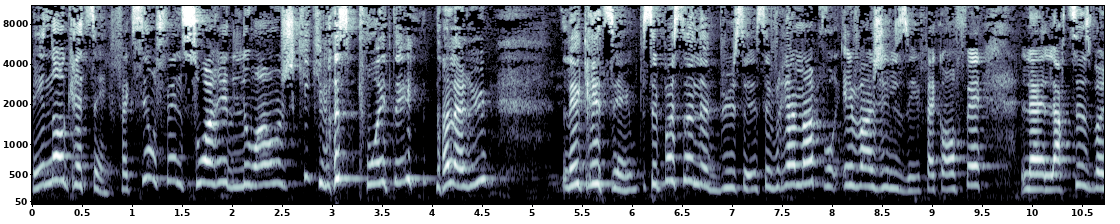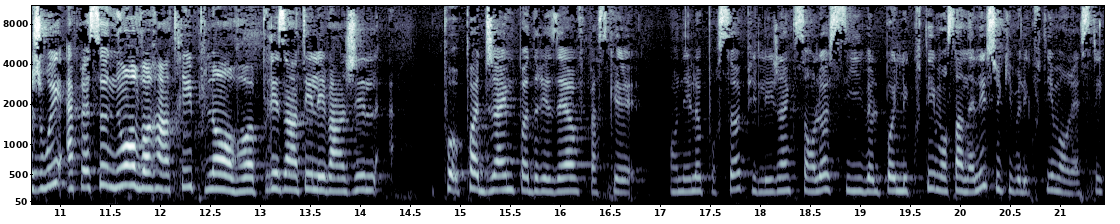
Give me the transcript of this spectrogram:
Les non-chrétiens. Fait que si on fait une soirée de louanges, qui qui va se pointer dans la rue? Les chrétiens. C'est pas ça notre but. C'est vraiment pour évangéliser. Fait qu'on fait, l'artiste va jouer. Après ça, nous, on va rentrer, puis là, on va présenter l'évangile. Pas, de gêne, pas de réserve, parce que on est là pour ça. Puis les gens qui sont là, s'ils veulent pas l'écouter, ils vont s'en aller. Ceux qui veulent l'écouter, ils vont rester.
